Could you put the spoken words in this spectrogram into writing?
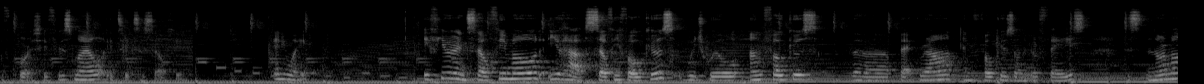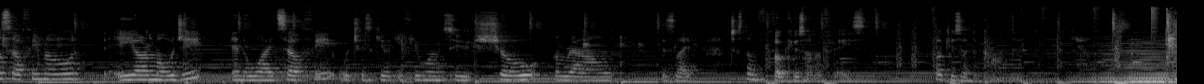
Of course, if you smile, it takes a selfie. Anyway, if you're in selfie mode, you have selfie focus, which will unfocus the background and focus on your face. Normal selfie mode, the AR emoji, and the wide selfie, which is good if you want to show around. It's like just don't focus on the face, focus on the content. Yeah.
